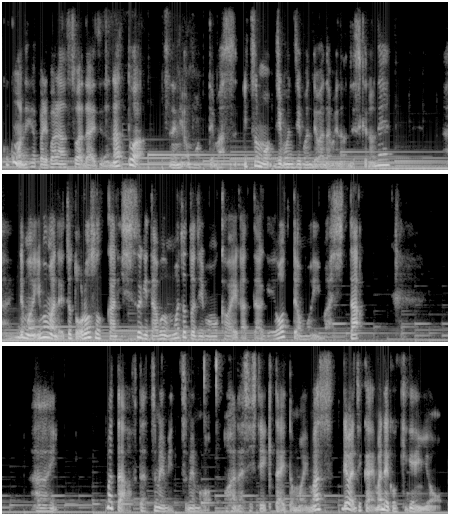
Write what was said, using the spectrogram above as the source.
ここもねやっぱりバランスは大事だなとは常に思ってます。いつも自分自分ではダメなんですけどね。はい、でも今までちょっとおろそかにしすぎた分、もうちょっと自分を可愛がってあげようって思いました。はい。また2つ目、3つ目もお話ししていきたいと思います。では次回までごきげんよう。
